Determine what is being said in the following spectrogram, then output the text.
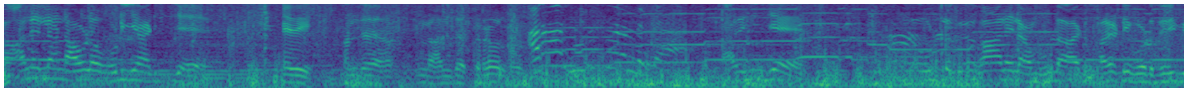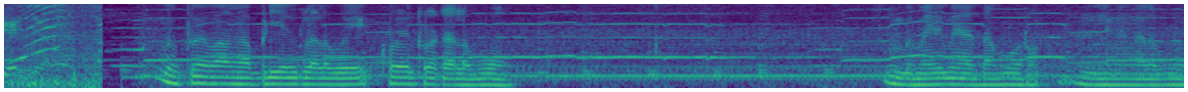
காலையில அவ்வளோ ஒடியும் அடிச்சு. எது? அந்த அந்த- திரவல் அது இங்கே. உள்ளுக்கு காலையில் அவன் உள்ள அடி கழட்டி போட்டு திருப்பி அடிச்சு இப்போ வாங்க அப்படியே இதுக்குள்ளால போய் கோயில் ரோட்டால் போவோம். இப்போ மெதாக தான் போகிறோம் இல்லைங்க அங்கே போவோம்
